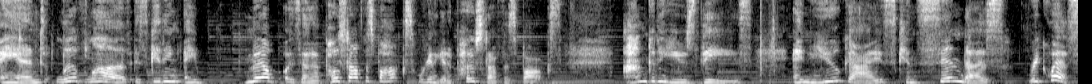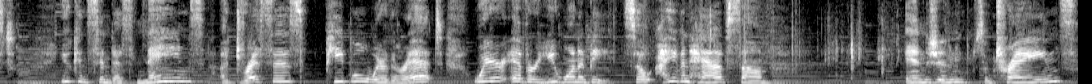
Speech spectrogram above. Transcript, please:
And Live Love is getting a mail, is that a post office box? We're gonna get a post office box. I'm gonna use these and you guys can send us requests. You can send us names, addresses, people, where they're at, wherever you want to be. So I even have some engine, some trains.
